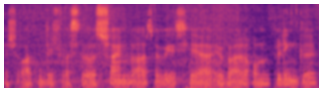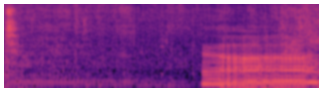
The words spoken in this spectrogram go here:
Ist ordentlich was los scheinbar, so wie es hier überall rumblinkelt. Ja.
